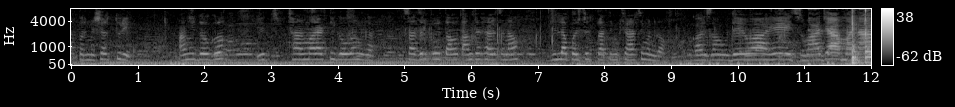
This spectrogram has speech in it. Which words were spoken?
परमेश्वर तुरे. आम्ही दोघं एक छान मराठी गौरव गा- सादर करीत आहोत. आमच्या शाळेचं नाव जिल्हा परिषद प्राथमिक शाळा सिमनगाव. काय सांगू? देवा हेच माझ्या मना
